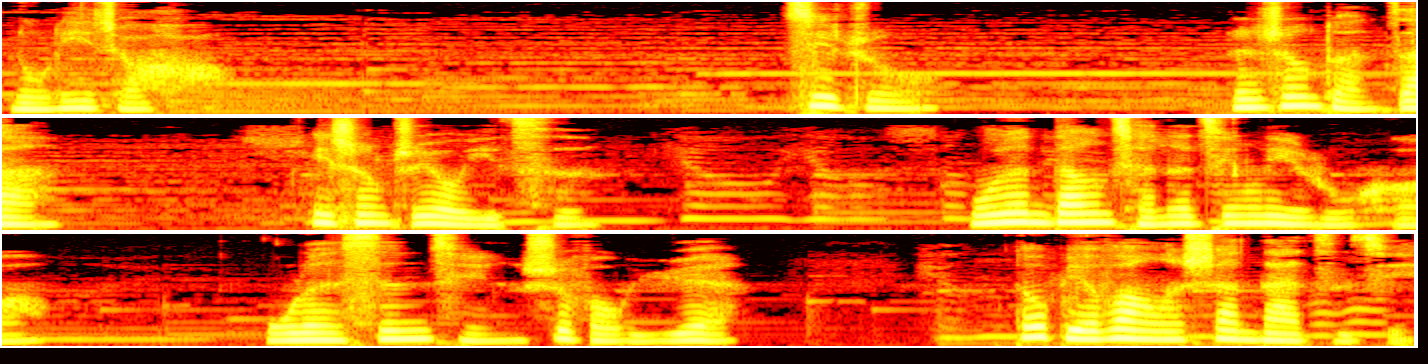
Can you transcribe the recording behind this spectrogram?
努力就好。记住，人生短暂，一生只有一次。无论当前的经历如何，无论心情是否愉悦，都别忘了善待自己，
